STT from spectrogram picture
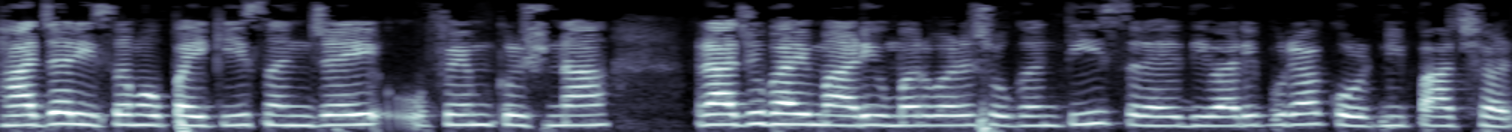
હાજર ઈસમો પૈકી સંજય ઉફેમ કૃષ્ણા રાજુભાઈ માળી ઉંમર વર્ષ ઓગણત્રીસ, રહે દિવાળીપુરા કોર્ટની પાછળ.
